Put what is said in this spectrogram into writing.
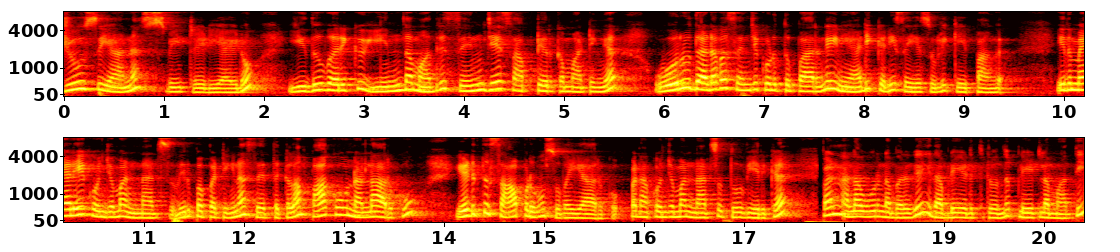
ஜூஸியான ஸ்வீட் ரெடி ஆகிடும் இது வரைக்கும் இந்த மாதிரி செஞ்சே சாப்பிட்டு இருக்க மாட்டீங்க. ஒரு தடவை செஞ்சு கொடுத்து பாருங்கள் இனி அடிக்கடி செய்ய சொல்லி கேட்பாங்க. இது மேலேயே கொஞ்சமாக நட்ஸ் விருப்பப்பட்டிங்கன்னா சேர்த்துக்கலாம். பார்க்கவும் நல்லாயிருக்கும். எடுத்து சாப்பிடவும் சுவையாக இருக்கும். இப்போ நான் கொஞ்சமாக நட்ஸை தூவியிருக்கேன் இப்போ நல்லா ஊறின பிறகு இதை அப்படியே எடுத்துகிட்டு வந்து பிளேட்டில் மாற்றி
